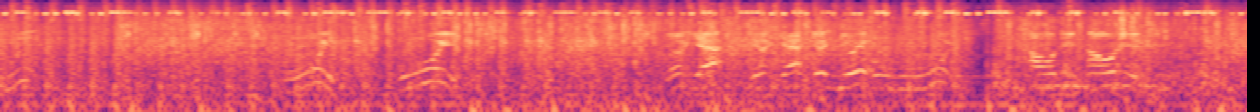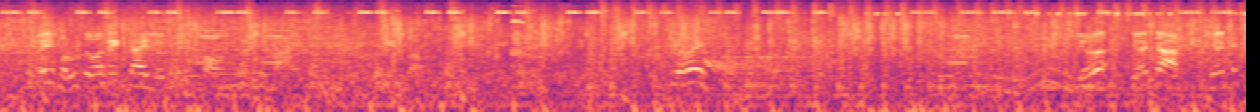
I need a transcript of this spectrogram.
หืมอุ้ยอุ้ยเยอะแยะเยอะแยะเยอะเย้ยโอ้โหเอาดิเอาดิเฮ้ยผมรู้สึกว่าใกล้ๆจะเป็นคลองเกินไปจริง เลยอะเยอะเยอะจัดเยอะจัด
